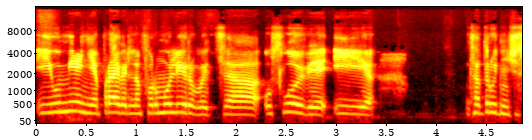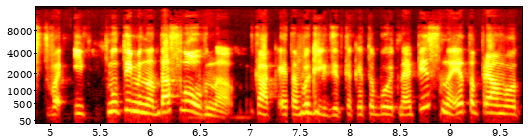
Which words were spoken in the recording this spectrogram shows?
и умение правильно формулировать а, условия и сотрудничество и ну, вот именно дословно, как это выглядит, как это будет написано, это прям вот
